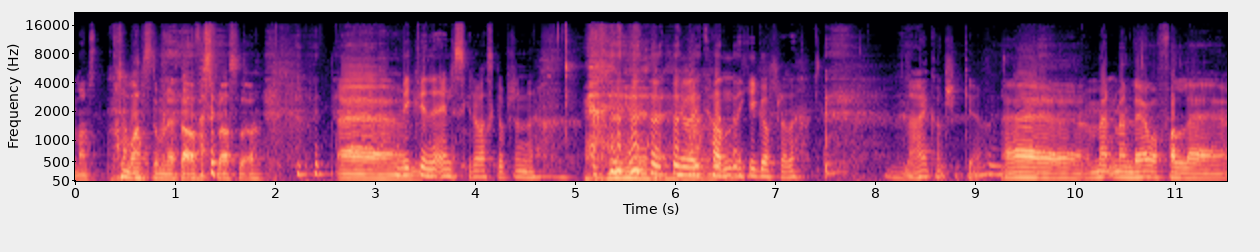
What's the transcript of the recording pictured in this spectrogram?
manns, på mannsdominerte arbeidsplasser. Eh, Vi kvinner elsker å vaske opp, skjønner du. Vi bare kan ikke gå fra det. Nei, kanskje ikke. Eh, men, men det er i hvert fall eh,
